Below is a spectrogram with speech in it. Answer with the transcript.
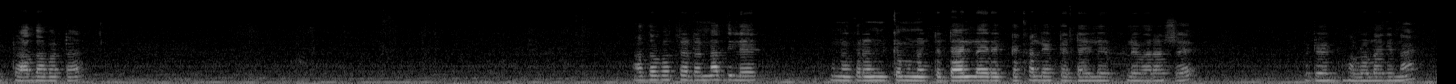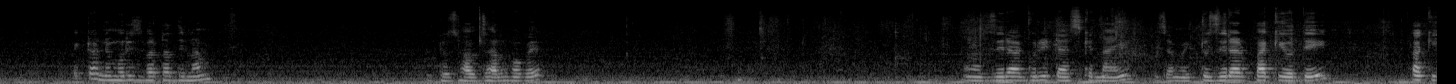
একটু আদা বাটা। আদা বাটাটা না দিলে মনে করেন কেমন একটা ডাইলের একটা খালি একটা ডাইলের ফ্লেভার আসে। ওটা ভালো লাগে না। একটু আমি মরিচ বাটা দিলাম। একটু ঝাল ঝাল হবে। জিরা গুঁড়িটা আজকে নাই যেমন একটু জিরার পাকিও দিই। পাকি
